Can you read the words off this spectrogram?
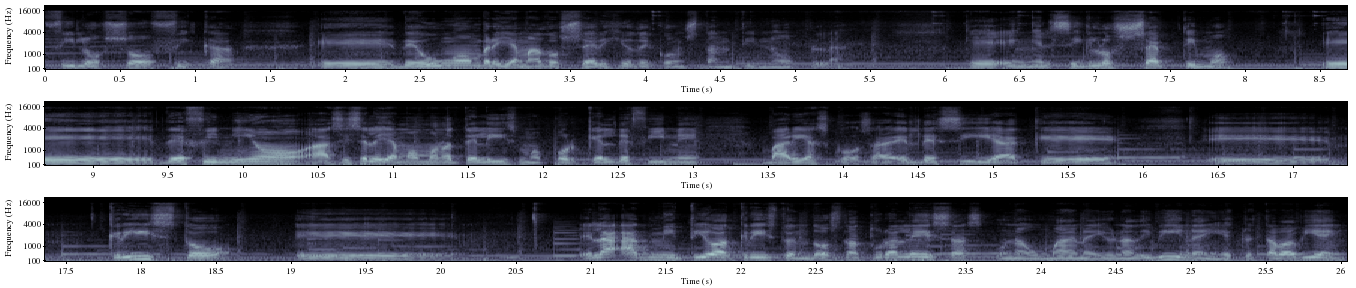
filosófica eh, de un hombre llamado Sergio de Constantinopla que en el siglo VII eh, definió, así se le llamó monotelismo, porque él define varias cosas. Él decía que eh, Cristo, eh, él admitió a Cristo en dos naturalezas, una humana y una divina, y esto estaba bien,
